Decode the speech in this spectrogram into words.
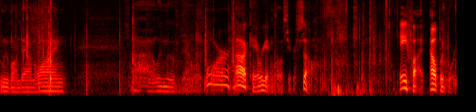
Move on down the line. Uh, we move down a little more. Okay, we're getting close here. So, A5, output board.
